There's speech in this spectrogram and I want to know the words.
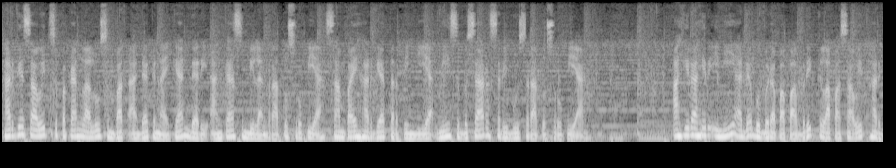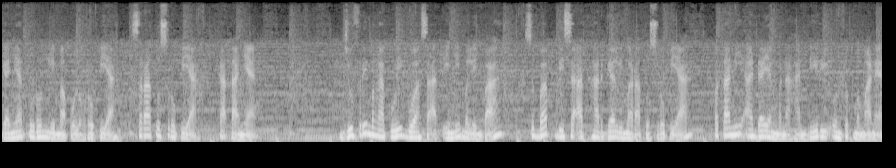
harga sawit sepekan lalu sempat ada kenaikan dari angka Rp900 sampai harga tertinggi yakni sebesar Rp1.100. Akhir-akhir ini ada beberapa pabrik kelapa sawit harganya turun Rp50, Rp100, katanya. Jufri mengakui buah saat ini melimpah, sebab di saat harga Rp500, petani ada yang menahan diri untuk memanen.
